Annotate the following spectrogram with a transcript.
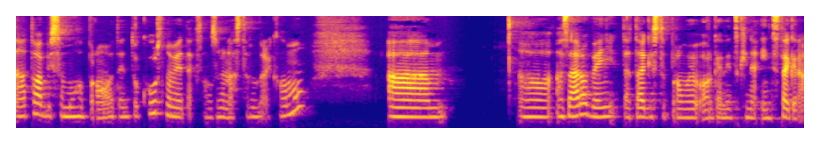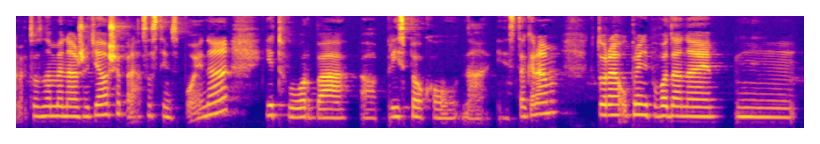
na to, aby som mohla promovať tento kurz, mám je tak samozrejme nastavenú reklamu a, a zároveň tá takisto promujem organicky na Instagrame. To znamená, že ďalšia práca s tým spojená je tvorba príspevkov na Instagram, ktorá úplne povedané mm,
